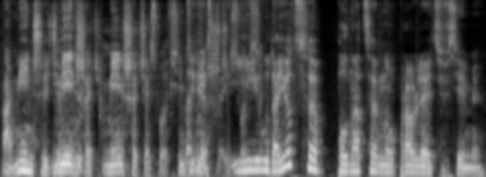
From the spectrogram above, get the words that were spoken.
А, меньшая часть. Меньшая, меньшая часть в офисе. да, Интересно. меньшая часть в И офисе. удается полноценно управлять всеми?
